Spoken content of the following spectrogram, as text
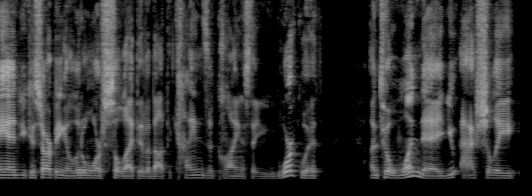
And you can start being a little more selective about the kinds of clients that you work with until one day you actually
